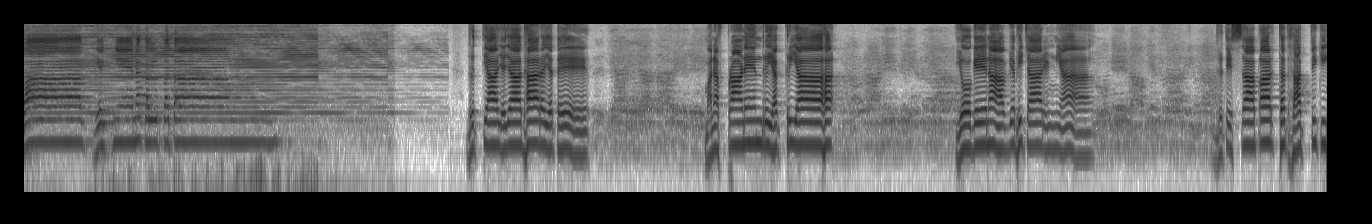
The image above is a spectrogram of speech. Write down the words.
वाग्यज्ञेन कल्पताम् धृत्या यया धारयते मनःप्राणेन्द्रियक्रियाः योगेनाव्यभिचारिण्या धृतिः सा पार्थसात्विकी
